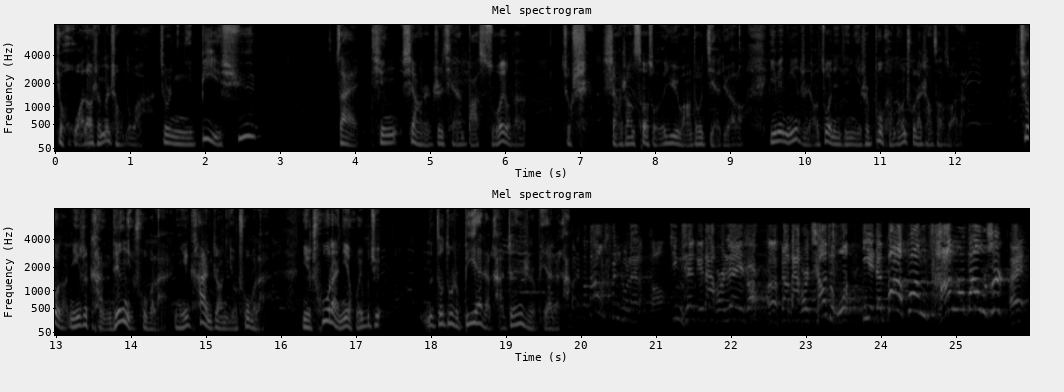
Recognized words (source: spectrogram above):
就火到什么程度啊？就是你必须。在听相声之前，把所有的就是想上厕所的欲望都解决了，因为你只要坐进去，你是不可能出来上厕所的，就的你是肯定你出不来，你一看知道你就出不来，你出来你也回不去，那都都是憋着看，真是憋着看。把这口刀抻出来了，好，今天给大伙儿练一手，让大伙儿瞧瞧我一人八方藏刀式，哎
